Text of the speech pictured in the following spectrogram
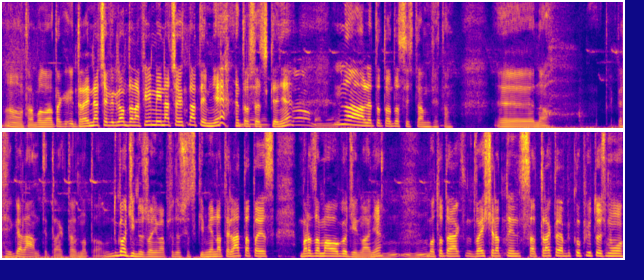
No, to można tak, inaczej wygląda na filmie, inaczej na tym, nie? Troszeczkę, no, nie? to wiadomo, nie? No, ale to, to dosyć tam, gdzie tam, yy, no. Tak dosyć galanty traktor, no to godzin dużo nie ma przede wszystkim, nie? Na te lata to jest bardzo mało godzin ma, nie? Mhm, mhm. Bo to tak jak 20 lat ten traktor jakby kupił, to już mu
